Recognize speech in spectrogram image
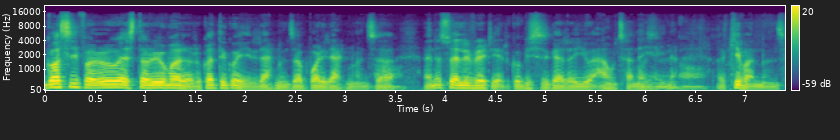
गसिपहरू यस्तो र्युमरहरू कतिको हेरिराख्नुहुन्छ पढिराख्नुहुन्छ? होइन सेलिब्रेटीहरूको विशेष गरेर यो आउँछ नै होइन। के भन्नुहुन्छ?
